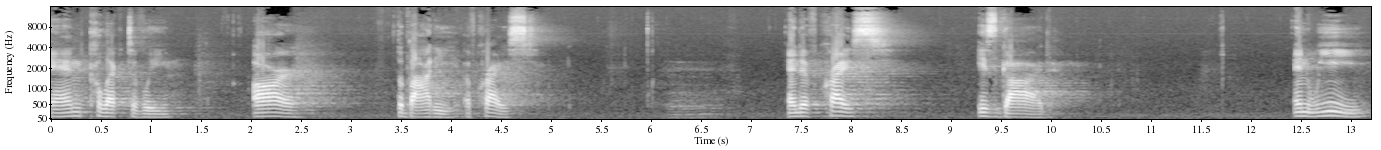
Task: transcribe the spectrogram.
and collectively are the body of Christ. And if Christ is God, and we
